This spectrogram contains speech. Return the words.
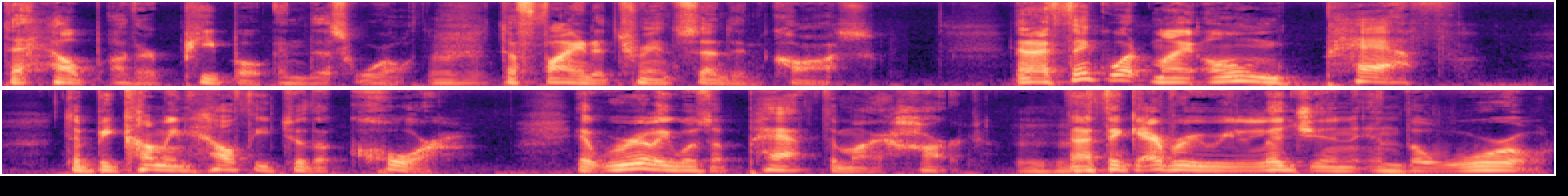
to help other people in this world, mm-hmm. to find a transcendent cause. And I think what my own path to becoming healthy to the core, it really was a path to my heart. Mm-hmm. And I think every religion in the world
